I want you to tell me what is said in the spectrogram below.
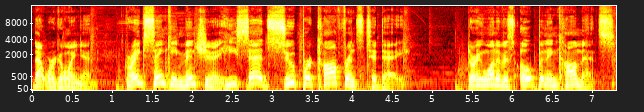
that we're going in. Greg Sankey mentioned it. He said super conference today during one of his opening comments.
